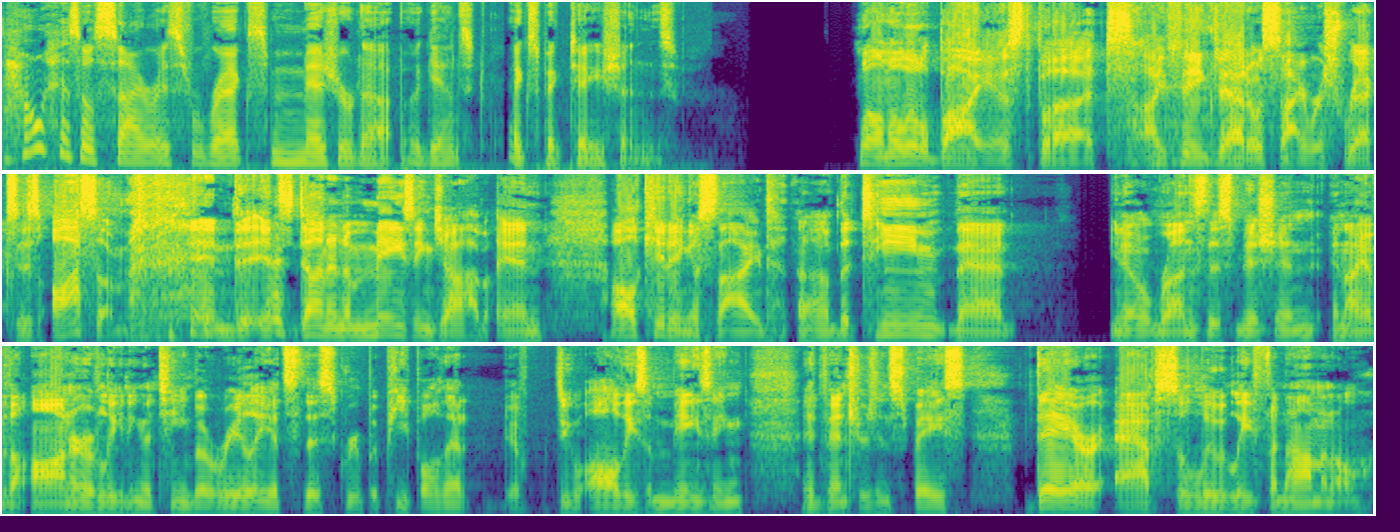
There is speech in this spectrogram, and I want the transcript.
How has Osiris Rex measured up against expectations? Well, I'm a little biased, but I think that Osiris Rex is awesome and it's done an amazing job. And all kidding aside, uh, the team that you know runs this mission, and I have the honor of leading the team, but really it's this group of people that do all these amazing adventures in space. They are absolutely phenomenal.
